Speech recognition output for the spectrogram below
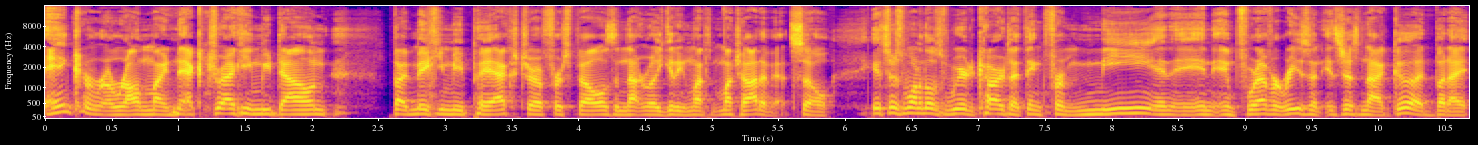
anchor around my neck, dragging me down by making me pay extra for spells and not really getting much, much out of it. So it's just one of those weird cards. I think for me, and, and, and for whatever reason, it's just not good. But I,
